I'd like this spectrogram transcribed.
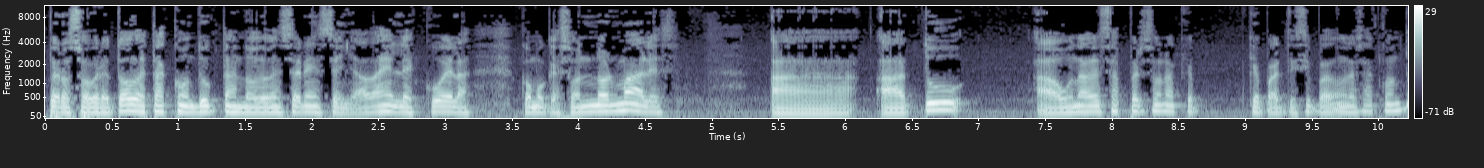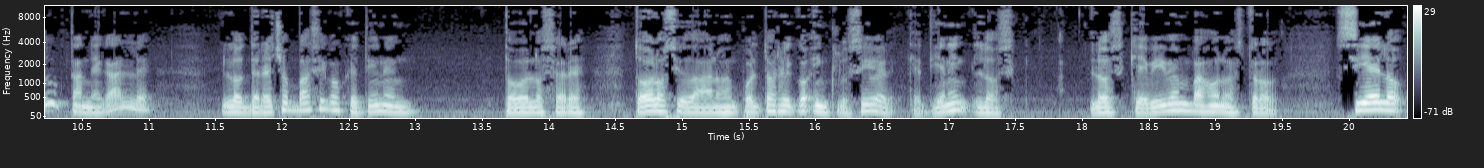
pero sobre todo estas conductas no deben ser enseñadas en la escuela como que son normales, a, a tú, a una de esas personas que, que participa de una de esas conductas, negarle los derechos básicos que tienen todos los seres, todos los ciudadanos en Puerto Rico, inclusive que tienen los, los que viven bajo nuestro cielo,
